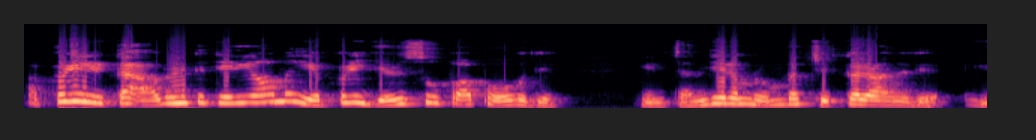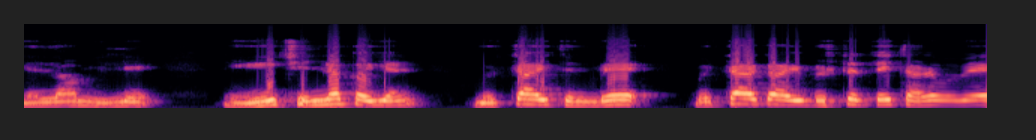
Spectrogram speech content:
அப்படி இருக்க அவனுக்கு தெரியாம எப்படி ஜெருசூப்பா போகுது? என் தந்திரம் ரொம்ப சிக்கலானது. எல்லாம் இல்லை. நீ சின்ன பையன். மிட்டாய் தின்பே. மிட்டாய்க்காய் பிஷ்டத்தை தடவுவே.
